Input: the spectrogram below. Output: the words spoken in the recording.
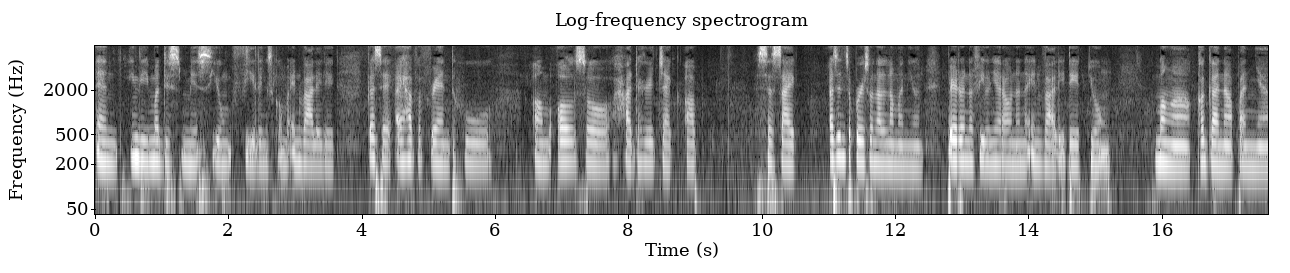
and hindi ma-dismiss yung feelings ko, ma-invalidate. Kasi I have a friend who um, also had her check-up sa psych, as in sa personal naman yun. Pero na-feel niya raw na na-invalidate yung mga kaganapan niya.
